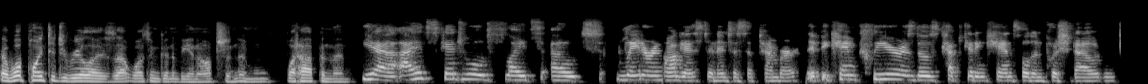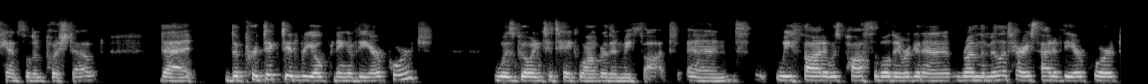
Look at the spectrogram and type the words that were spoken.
At what point did you realize that wasn't going to be an option and what happened then? Yeah, I had scheduled flights out later in August and into September. It became clear as those kept getting canceled and pushed out and canceled and pushed out that the predicted reopening of the airport was going to take longer than we thought. And we thought it was possible they were going to run the military side of the airport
